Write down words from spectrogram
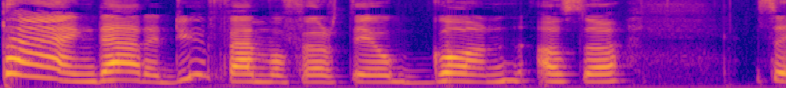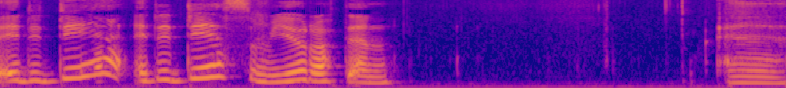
Bang, der er du 45 og gone. Altså, så er det det, er det, det som gjør at en eh,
